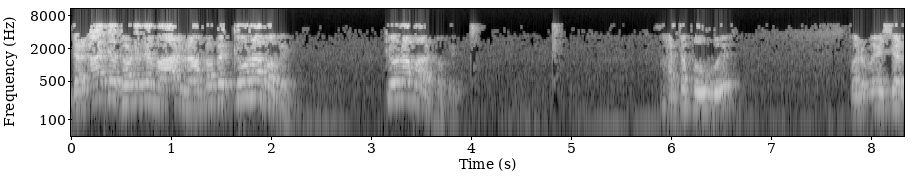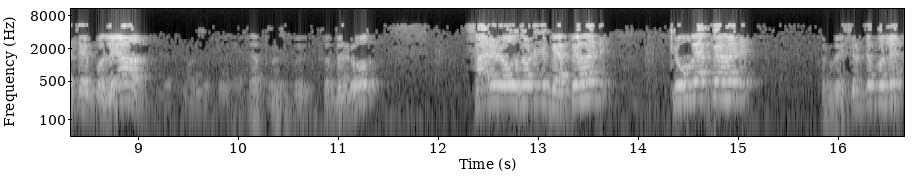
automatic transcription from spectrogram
ਦਰਗਾਹ 'ਚ ਤੁਹਾਡੇ ਤੇ ਮਾਰ ਨਾ ਪਵੇ, ਕਿਉਂ ਨਾ ਪਵੇ? ਕਿਉਂ ਨਾ ਮਾਰ ਪਵੇ? ਮਾਰ ਤਾਂ ਪਊਗੇ। ਪਰਮੇਸ਼ਰ ਤੇ ਭੁੱਲਿਆ। ਖਬਰ ਸਾਰੇ ਲੋਕ ਤੁਹਾਡੇ ਤੇ ਵਿਆਪੇ ਹੋਏ ਨੇ। ਕਿਉਂ ਵਿਆਪੇ ਹੋਏ ਨੇ? ਪਰਮੇਸ਼ਰ ਤੇ ਭੁੱਲਿਆ।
